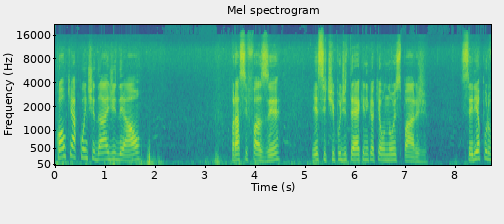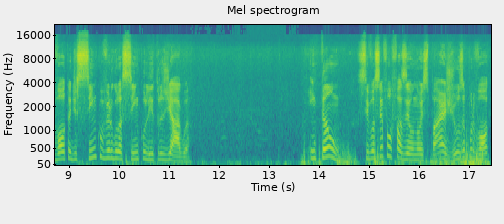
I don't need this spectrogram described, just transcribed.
Qual que é a quantidade ideal para se fazer esse tipo de técnica que é o no sparge? Seria por volta de 5,5 litros de água. Então, se você for fazer o no sparge, usa por volta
